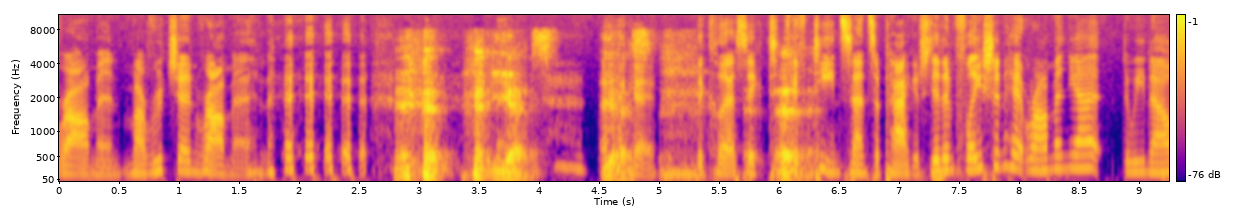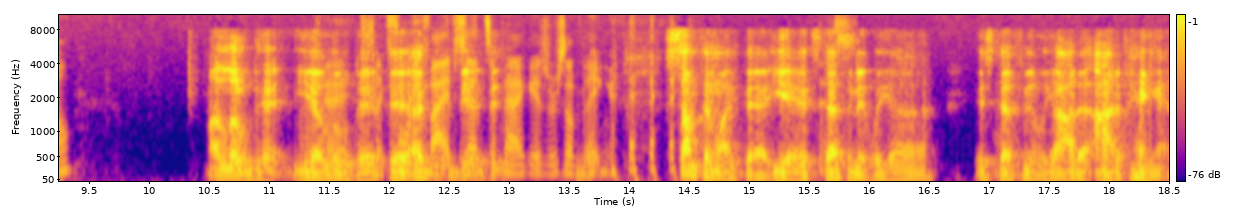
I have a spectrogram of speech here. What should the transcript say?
ramen, maruchan ramen. yes. Yes. Okay. The classic t- Uh, 15 cents a package. Did inflation hit ramen yet? Do we know? A little bit. Yeah, a little bit. Yeah, like 45 the- cents a package or something. something like that. Yeah, it's definitely uh it's definitely out of out of hand.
